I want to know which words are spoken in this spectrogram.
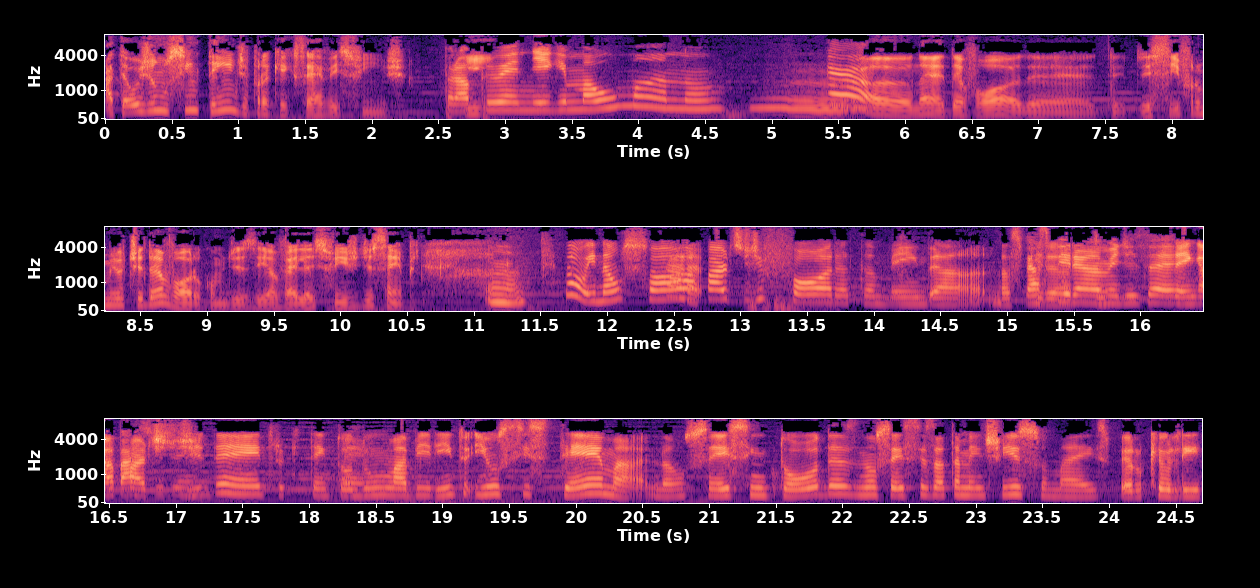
Até hoje não se entende pra que serve a esfinge. Próprio enigma humano. Hum. É, né, devora, de, de, decifro-me eu te devoro, como dizia a velha esfinge de sempre. Hum. Não, e não só Cara- a parte de fora também da, das, Das pirâmides, é. Tem a, parte, de- de dentro, que tem todo É. um labirinto e um sistema, não sei se em todas, não sei se é exatamente isso, mas pelo que eu li,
